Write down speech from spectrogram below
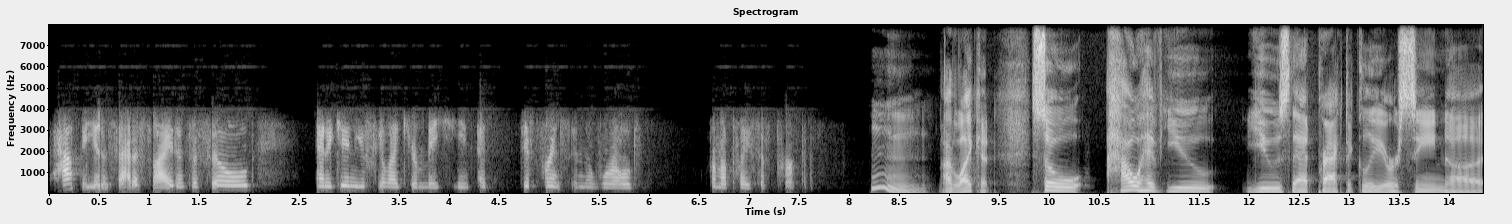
happy and satisfied and fulfilled. And again, you feel like you're making a difference in the world from a place of purpose. Hmm, I like it. So, how have you use that practically or seen uh,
